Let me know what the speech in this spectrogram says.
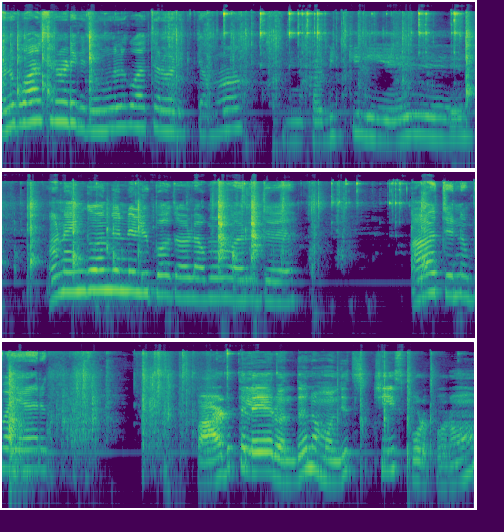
எனக்கு வாசனை அடிக்குது. உங்களுக்கு வாசனை அடிக்குதாம்மா? எனக்கு அடிக்கலையே. ஆனால் இங்கே வந்து நெல்லி பார்த்தாடாமா வருது. ஆ சின்ன பையன் இருக்கு இப்போ அடுத்த லேயர் வந்து நம்ம வந்து சீஸ் போட போகிறோம்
